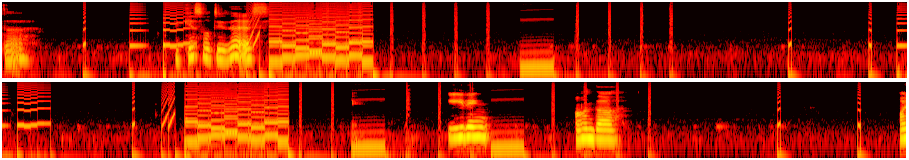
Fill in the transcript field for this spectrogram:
The I guess I'll do this. Eating on the on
